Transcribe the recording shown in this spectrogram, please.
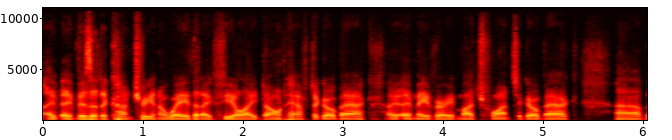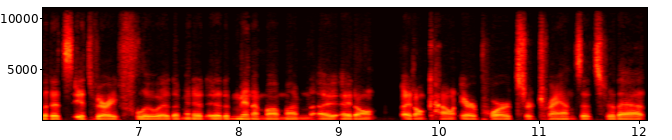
I, I, visit a country in a way that I feel I don't have to go back. I, I may very much want to go back, uh, but it's it's very fluid. I mean, at, at a minimum, I'm I, I, don't I don't count airports or transits or that,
